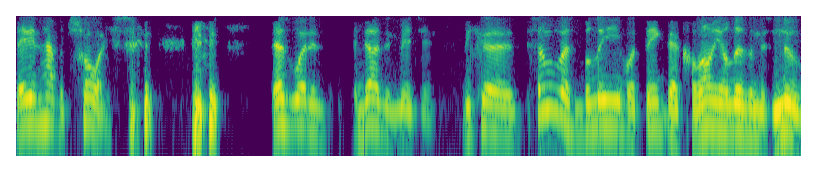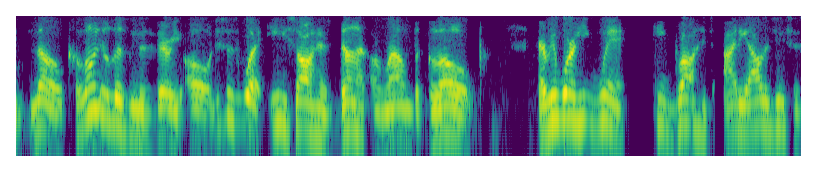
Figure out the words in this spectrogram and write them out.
They didn't have a choice. That's what it, it doesn't mention because some of us believe or think that colonialism is new. No, colonialism is very old. This is what Esau has done around the globe. Everywhere he went, he brought his ideologies, his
